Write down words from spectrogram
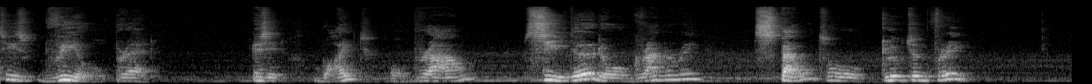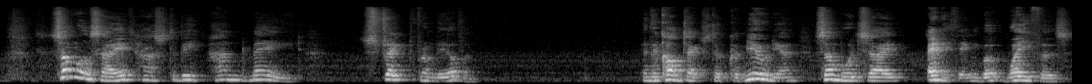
What is real bread? Is it white or brown, seeded or granary, spelt or gluten free? Some will say it has to be handmade, straight from the oven. In the context of communion, some would say anything but wafers.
